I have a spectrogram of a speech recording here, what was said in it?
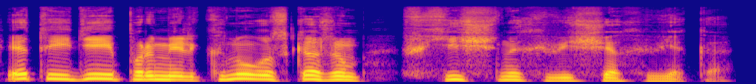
эта идея промелькнула, скажем, в «Хищных вещах века».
